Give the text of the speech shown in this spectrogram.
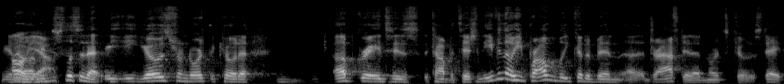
You know, oh, yeah. I mean, just listen to that. He, he, goes from North Dakota, upgrades his competition, even though he probably could have been uh, drafted at North Dakota State.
